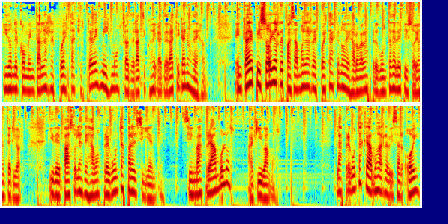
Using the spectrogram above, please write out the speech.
y donde comentar las respuestas que ustedes mismos, catedráticos y catedráticas, nos dejan. En cada episodio repasamos las respuestas que nos dejaron a las preguntas del episodio anterior y de paso les dejamos preguntas para el siguiente. Sin más preámbulos, aquí vamos. Las preguntas que vamos a revisar hoy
